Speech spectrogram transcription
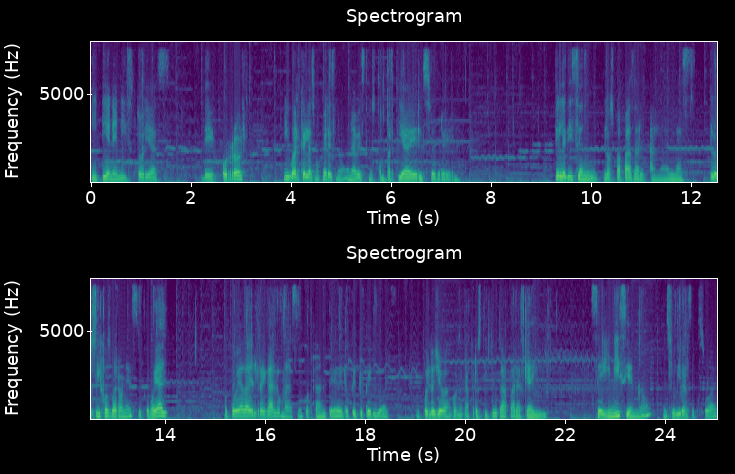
y tienen historias de horror, igual que las mujeres, ¿no? Una vez nos compartía él sobre que le dicen los papás a, las, los hijos varones, te voy a o te voy a dar el regalo más importante de lo que tú querías. Y pues los llevan con una prostituta para que ahí se inicien, ¿no? En su vida sexual.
